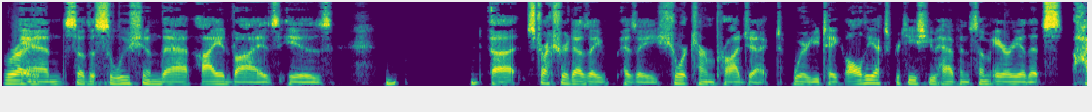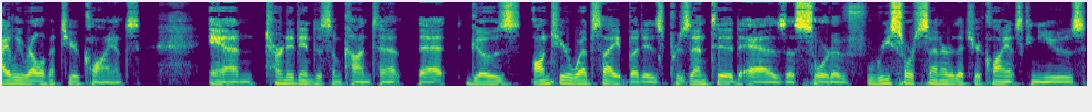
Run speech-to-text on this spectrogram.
Right. And so the solution that I advise is, uh, structure it as a, as a short-term project where you take all the expertise you have in some area that's highly relevant to your clients and turn it into some content that goes onto your website but is presented as a sort of resource center that your clients can use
